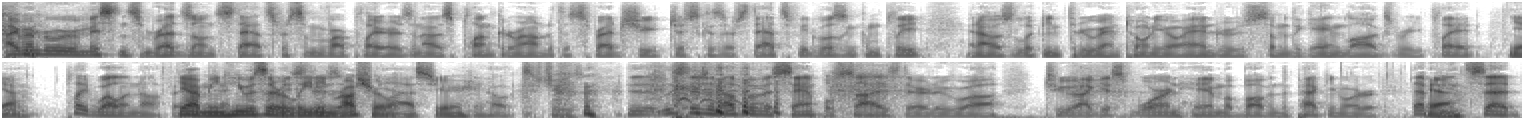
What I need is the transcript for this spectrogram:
I remember we were missing some red zone stats for some of our players, and I was plunking around with a spreadsheet just because our stats feed wasn't complete, and I was looking through Antonio Andrews, some of the game logs where he played. Yeah. Played well enough. Yeah, I mean, he was their leading rusher yeah. last year. Yeah, oh, at least there's enough of a sample size there to, uh, to I guess, warrant him above in the pecking order. That Yeah. being said,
